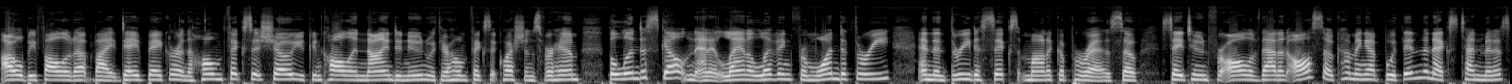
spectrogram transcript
I will be followed up by Dave Baker and the Home Fix It Show. You can call in 9 to noon with your Home Fix It questions for him. Belinda Skelton and Atlanta Living from 1 to 3, and then 3 to 6, Monica Perez. So stay tuned for all of that. And also coming up within the next 10 minutes,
